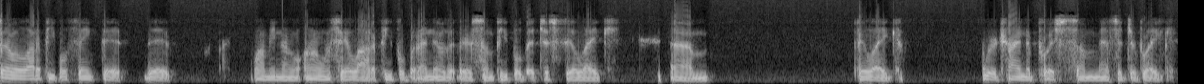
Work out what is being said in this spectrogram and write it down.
so a lot of people think that that. Well, I mean, I don't, don't want to say a lot of people, but I know that there's some people that just feel like um, feel like we're trying to push some message of like,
